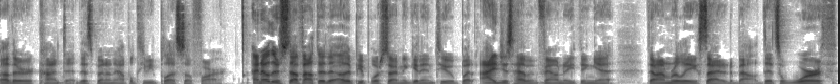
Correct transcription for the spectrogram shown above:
other content that's been on Apple TV Plus so far. I know there's stuff out there that other people are starting to get into, but I just haven't found anything yet that I'm really excited about that's worth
